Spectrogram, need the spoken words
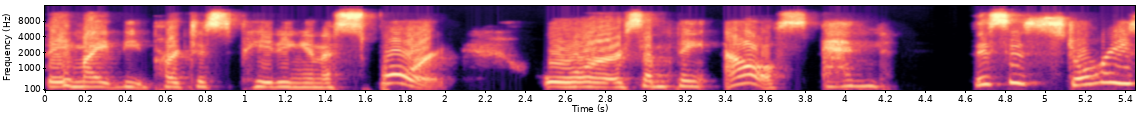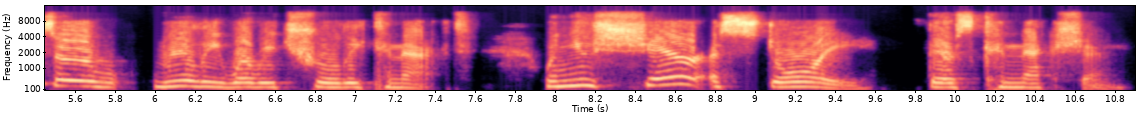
they might be participating in a sport or something else. And this is stories are really where we truly connect. When you share a story, there's connection,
